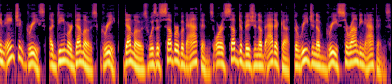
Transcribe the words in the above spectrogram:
In ancient Greece, a deme or demos Greek, demos was a suburb of Athens or a subdivision of Attica, the region of Greece surrounding Athens.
